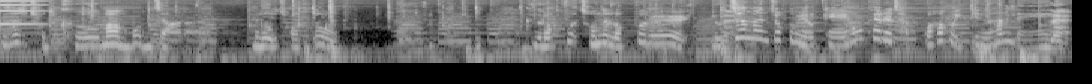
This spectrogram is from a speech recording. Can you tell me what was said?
근데 사실 저도 그만 뭔지 알아요. 사실 뭐? 저도 그 러프 저는 러프를 요즘은 조금 이렇게 형태를 잡고 하고 있기는 한데 네.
